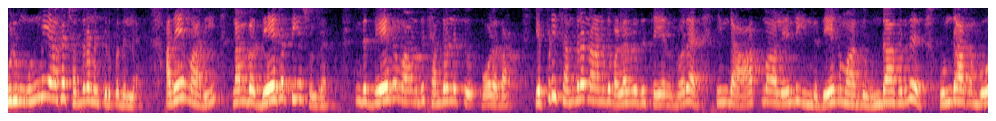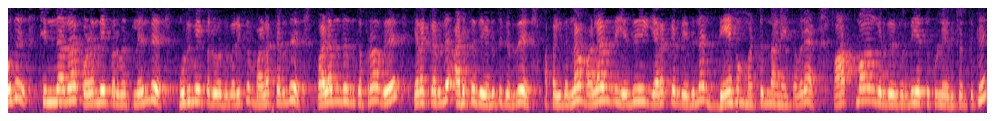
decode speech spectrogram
ஒரு உண்மையாக சந்திரனுக்கு இருப்பதில்லை. அதே மாதிரி நம்ம தேகத்தையும் சொல்கிறார் இந்த தேகமானது சந்திரனுக்கு போல தான் எப்படி சந்திரனானது வளர்றது தேயறது போல இந்த ஆத்மாலேருந்து இந்த தேகமானது உண்டாகிறது உண்டாகும் போது சின்னதாக குழந்தை பருவத்திலேருந்து முதுமை பருவம் வரைக்கும் வளர்க்குறது வளர்ந்ததுக்கப்புறம் அது இறக்கிறது அடுத்தது எடுத்துக்கிறது அப்போ இதெல்லாம் வளருது எது இறக்கிறது எதுன்னா தேகம் மட்டும்தானே தவிர ஆத்மாங்கிறது ஹிருதயத்துக்குள்ளே இருக்கிறதுக்கு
